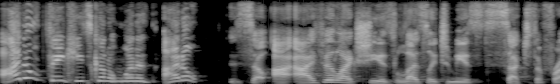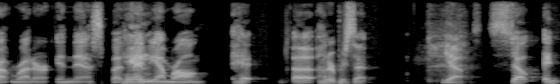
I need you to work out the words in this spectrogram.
I don't think he's going to want to. I don't. So I, I feel like she is, Leslie to me is such the front runner in this, but Hand- maybe I'm wrong. Uh, Hundred percent. Yeah. So, and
